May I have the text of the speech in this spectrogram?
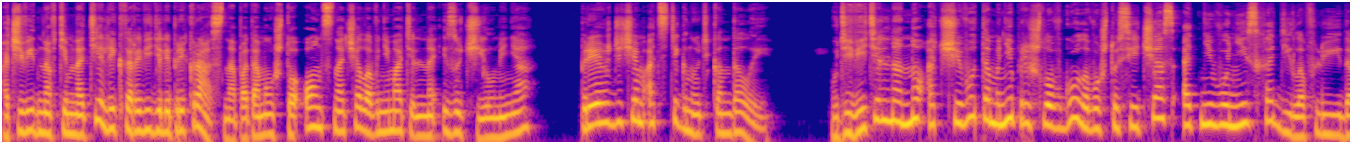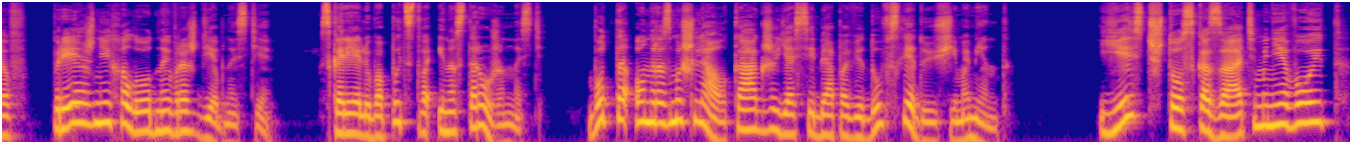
Очевидно, в темноте ликтора видели прекрасно, потому что он сначала внимательно изучил меня, прежде чем отстегнуть кандалы. Удивительно, но от чего то мне пришло в голову, что сейчас от него не исходило флюидов прежней холодной враждебности. Скорее, любопытство и настороженность. Будто он размышлял, как же я себя поведу в следующий момент. «Есть что сказать мне, Войт?»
